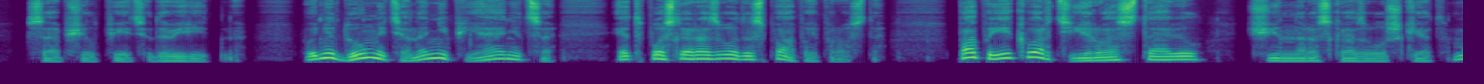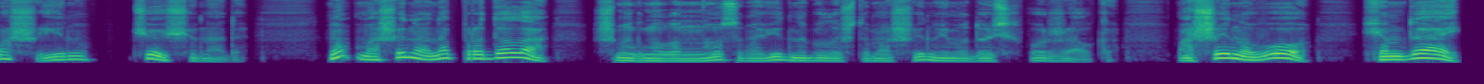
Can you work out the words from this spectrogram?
— сообщил Петя доверительно. — Вы не думайте, она не пьяница. Это после развода с папой просто. Папа ей квартиру оставил, — чинно рассказывал Шкет. — Машину. Что еще надо? Ну, машину она продала, — шмыгнул он носом, и видно было, что машину ему до сих пор жалко. — Машина, во! Хендай!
